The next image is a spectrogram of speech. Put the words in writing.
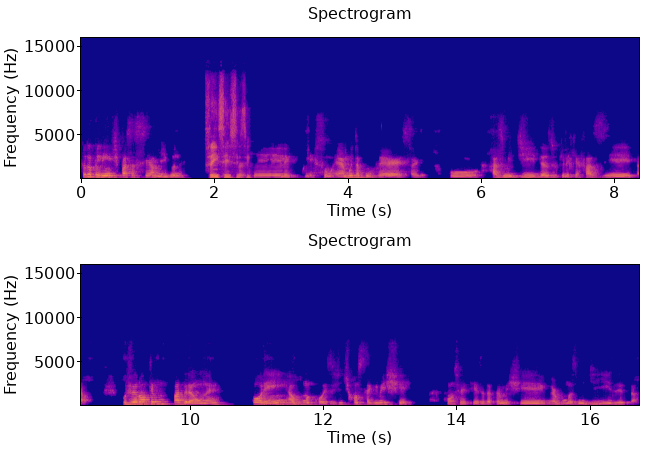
Todo cliente passa a ser amigo, né? Sim, sim, sim, sim. porque ele isso é muita conversa, o, as medidas, o que ele quer fazer e tal. O violão tem um padrão, né? Porém, alguma coisa a gente consegue mexer. Com certeza dá para mexer em algumas medidas e tal,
